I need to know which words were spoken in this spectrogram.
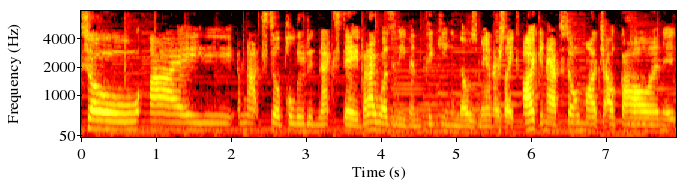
So I am not still polluted next day, but I wasn't even thinking in those manners like I can have so much alcohol and it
